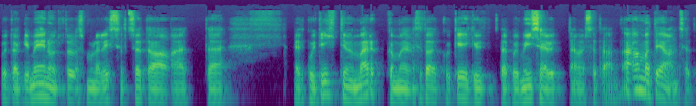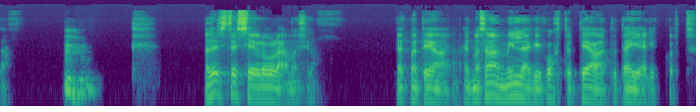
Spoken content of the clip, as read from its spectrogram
kuidagi meenutas mulle lihtsalt seda, et. et kui tihti me märkame seda, et kui keegi ütleb või me ise ütleme seda, ah ma tean seda. Mhm. no sellist asja ei ole olemas ju. et ma tean, et ma saan millegi kohta teada täielikult.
